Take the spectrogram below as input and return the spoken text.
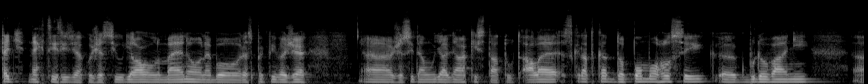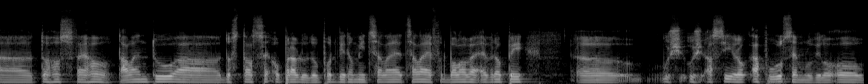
teď nechci říct, jako, že si udělal jméno, nebo respektive, že že si tam udělal nějaký statut, ale zkrátka dopomohl si k budování toho svého talentu a dostal se opravdu do podvědomí celé, celé fotbalové Evropy. Už, už asi rok a půl se mluvilo o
